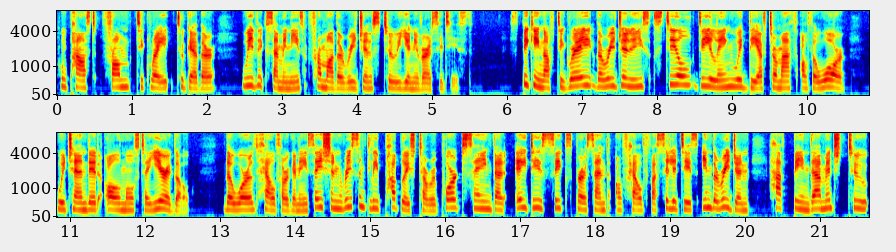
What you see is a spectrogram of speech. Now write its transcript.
who passed from Tigray together with examinees from other regions to universities. Speaking of Tigray, the region is still dealing with the aftermath of the war, which ended almost a year ago. The World Health Organization recently published a report saying that 86% of health facilities in the region have been damaged to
